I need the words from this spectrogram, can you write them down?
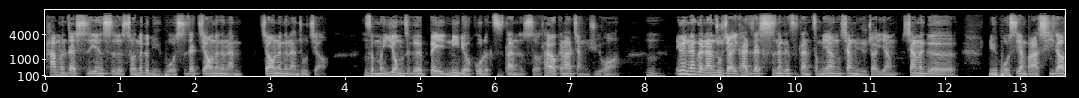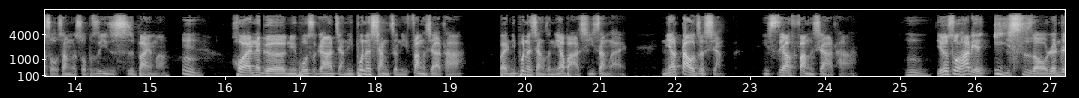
他们在实验室的时候，那个女博士在教那个男教那个男主角怎么用这个被逆流过的子弹的时候，他有跟他讲一句话。嗯，因为那个男主角一开始在试那个子弹怎么样像女主角一样，像那个女博士一样把它吸到手上的时候，不是一直失败吗？嗯，后来那个女博士跟他讲，你不能想着你放下它，不，你不能想着你要把它吸上来，你要倒着想。你是要放下它，嗯，也就是说，他连意识哦，人的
